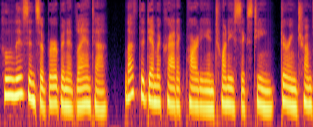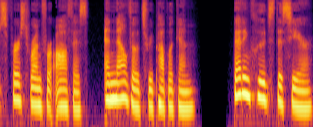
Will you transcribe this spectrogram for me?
who lives in suburban Atlanta, left the Democratic Party in 2016 during Trump's first run for office, and now votes Republican. That includes this year,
